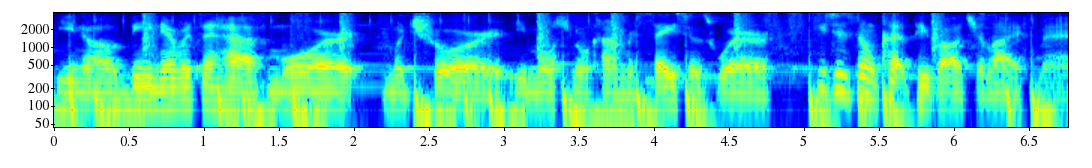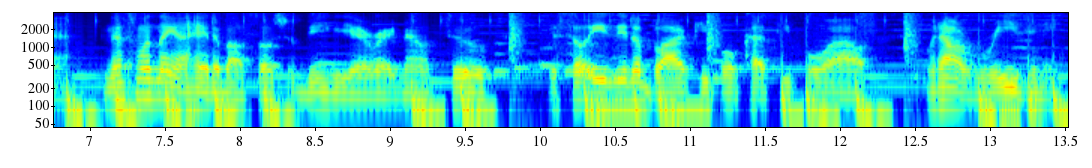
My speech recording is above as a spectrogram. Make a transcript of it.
you know being able to have more mature emotional conversations where you just don't cut people out your life man and that's one thing i hate about social media right now too it's so easy to block people cut people out without reasoning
